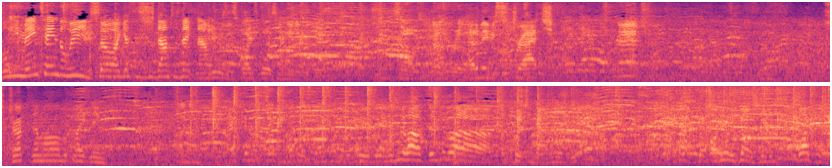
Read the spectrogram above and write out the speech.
Well, he maintained the lead, so I guess it's just down to Nick now. He now. was as flexible as he needed to be. So not really. Had to maybe stretch. Match. Struck them all with lightning. There's gonna a lot of, there's a lot of, of pushing down here. Oh, here we go, Jim. Watch this.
